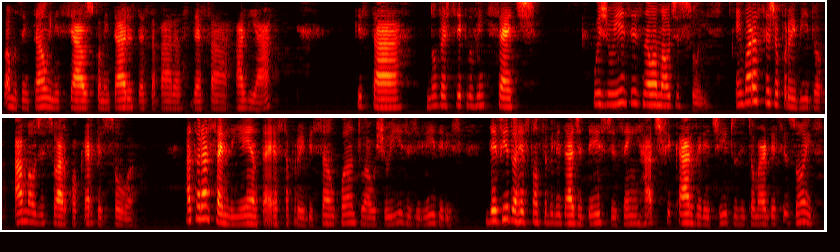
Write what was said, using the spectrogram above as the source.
Vamos então iniciar os comentários desta, para, dessa aliá, que está no versículo 27. Os juízes não amaldiçoes. Embora seja proibido amaldiçoar qualquer pessoa, a Torá salienta esta proibição quanto aos juízes e líderes, devido à responsabilidade destes em ratificar vereditos e tomar decisões,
